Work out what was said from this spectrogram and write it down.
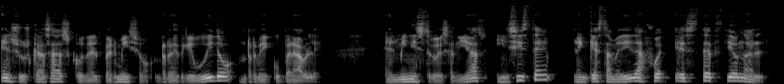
en sus casas con el permiso retribuido recuperable. El ministro de Sanidad insiste en que esta medida fue excepcional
